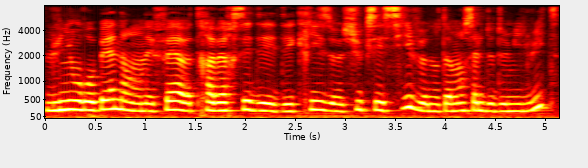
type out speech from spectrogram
L'Union européenne a en effet traversé des, des, crises successives, notamment celle de 2008.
